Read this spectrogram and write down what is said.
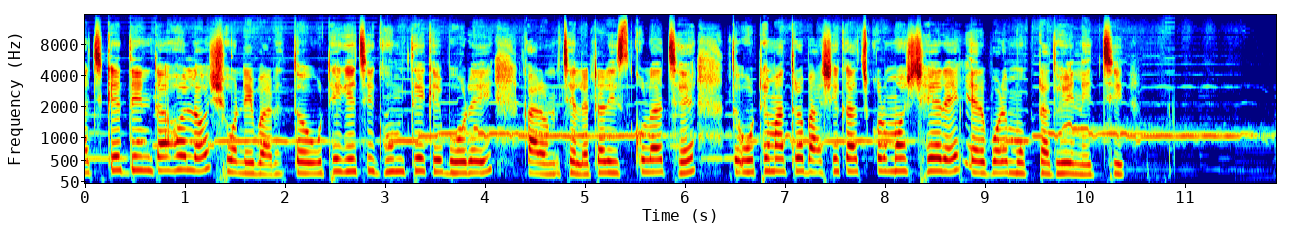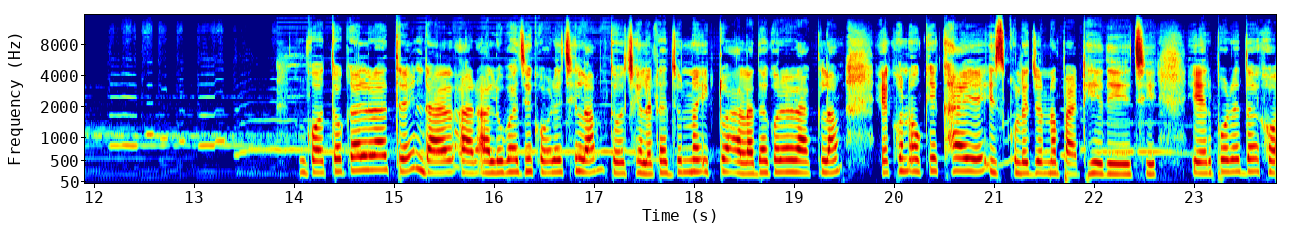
আজকের দিনটা হলো শনিবার, তো উঠে গেছি ঘুম থেকে ভোরেই, কারণ ছেলেটার স্কুল আছে। তো উঠে মাত্র বাসি কাজকর্ম সেরে এরপরে মুখটা ধুয়ে নিচ্ছি। গতকাল রাত্রে ডাল আর আলু ভাজি করেছিলাম, তো ছেলেটার জন্য একটু আলাদা করে রাখলাম। এখন ওকে খাইয়ে স্কুলের জন্য পাঠিয়ে দিয়েছি। এরপরে দেখো,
